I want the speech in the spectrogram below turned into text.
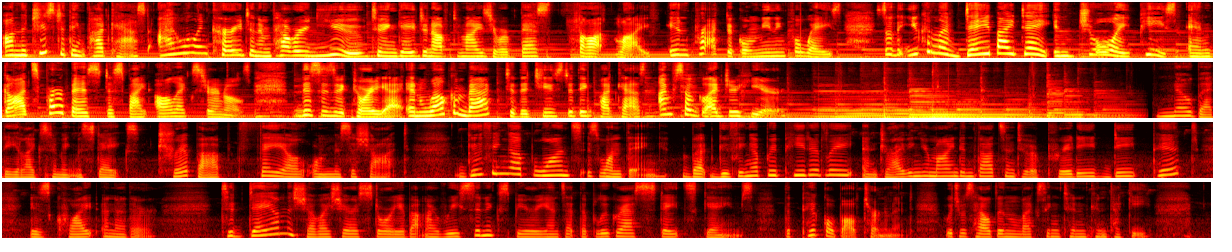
On the Choose to Think podcast, I will encourage and empower you to engage and optimize your best thought life in practical, meaningful ways so that you can live day by day in joy, peace, and God's purpose despite all externals. This is Victoria, and welcome back to the Choose to Think podcast. I'm so glad you're here. Nobody likes to make mistakes, trip up, fail, or miss a shot. Goofing up once is one thing, but goofing up repeatedly and driving your mind and thoughts into a pretty deep pit is quite another. Today on the show, I share a story about my recent experience at the Bluegrass States Games, the pickleball tournament, which was held in Lexington, Kentucky,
